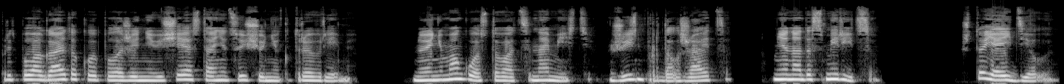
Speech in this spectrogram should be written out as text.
Предполагаю, такое положение вещей останется еще некоторое время. Но я не могу оставаться на месте. Жизнь продолжается. Мне надо смириться. Что я и делаю.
